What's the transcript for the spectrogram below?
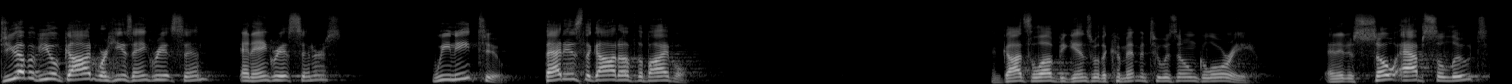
Do you have a view of God where He is angry at sin and angry at sinners? We need to. That is the God of the Bible. And God's love begins with a commitment to his own glory. And it is so absolute,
